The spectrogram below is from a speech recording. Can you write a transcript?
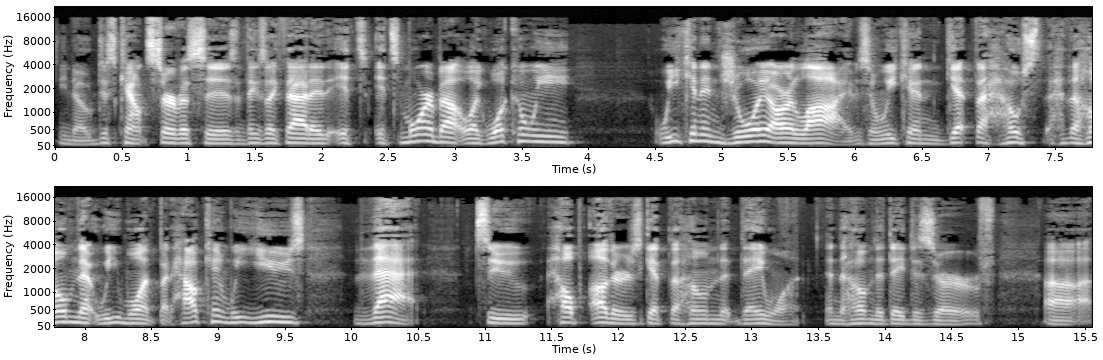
you know, discount services and things like that. It, it's it's more about like what can we we can enjoy our lives and we can get the house the home that we want, but how can we use that to help others get the home that they want and the home that they deserve. Uh,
